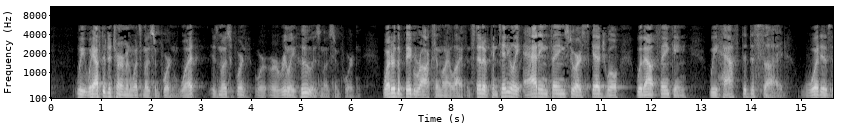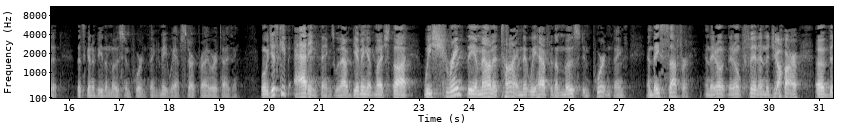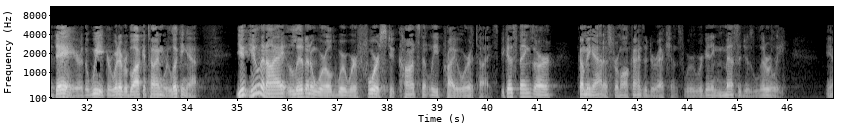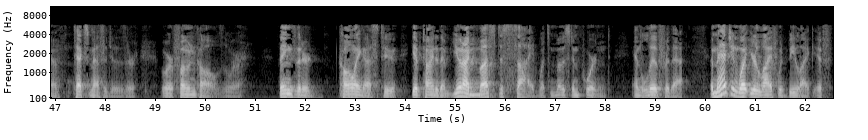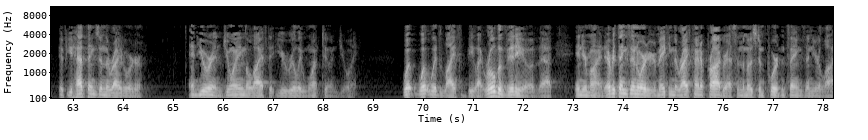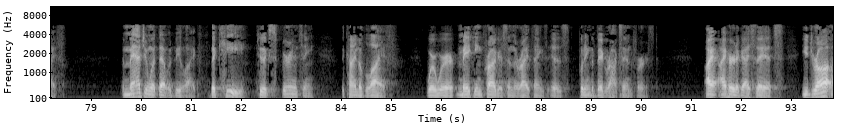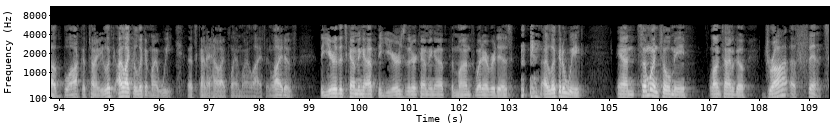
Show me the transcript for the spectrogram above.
we, we have to determine what's most important. What is most important, or, or really who is most important? What are the big rocks in my life? Instead of continually adding things to our schedule without thinking, we have to decide what is it that's going to be the most important thing to me. We have to start prioritizing. When we just keep adding things without giving it much thought, we shrink the amount of time that we have for the most important things, and they suffer and they don't they don't fit in the jar of the day or the week or whatever block of time we're looking at. You you and I live in a world where we're forced to constantly prioritize because things are coming at us from all kinds of directions. We're we're getting messages literally, you know, text messages or or phone calls or things that are calling us to give time to them. You and I must decide what's most important and live for that. Imagine what your life would be like if, if you had things in the right order and you were enjoying the life that you really want to enjoy. What, what would life be like? Roll the video of that in your mind. Everything's in order. You're making the right kind of progress in the most important things in your life. Imagine what that would be like. The key to experiencing the kind of life where we're making progress in the right things is putting the big rocks in first. I, I heard a guy say it's you draw a block of time. You look. I like to look at my week. That's kind of how I plan my life in light of the year that's coming up, the years that are coming up, the month, whatever it is. I look at a week, and someone told me a long time ago, draw a fence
